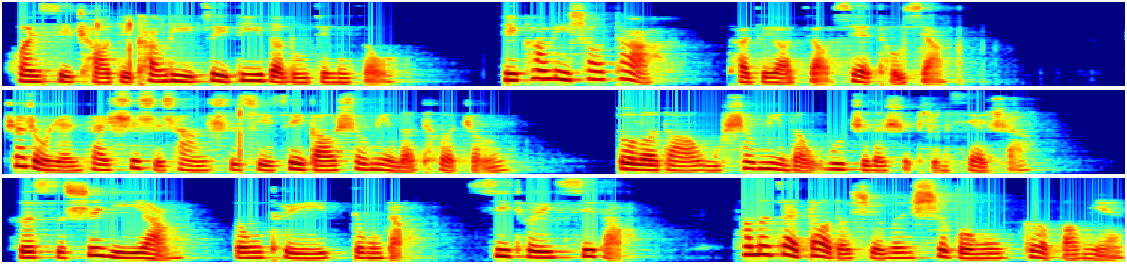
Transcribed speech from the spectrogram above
欢喜朝抵抗力最低的路径走。抵抗力稍大，他就要缴械投降。这种人在事实上失去最高生命的特征，堕落到无生命的物质的水平线上，和死尸一样东推东倒，西推西倒。他们在道德学问、事功各方面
